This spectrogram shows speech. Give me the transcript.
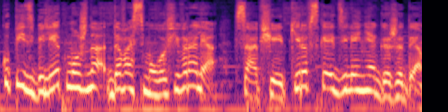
Купить билет можно до 8 февраля, сообщает Кировское отделение ГЖД.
